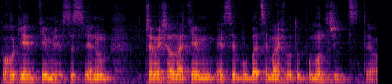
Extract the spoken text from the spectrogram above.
hodin tím, že jsi jenom přemýšlel nad tím, jestli vůbec si máš o tu pomoc říct, jo.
